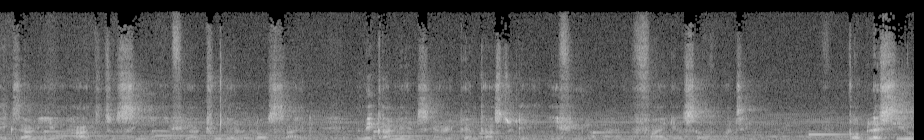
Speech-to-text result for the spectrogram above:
examine your heart to see if you are truly on the Lord's side. Make amends in repentance today if you find yourself wanting. God bless you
